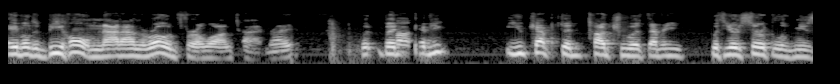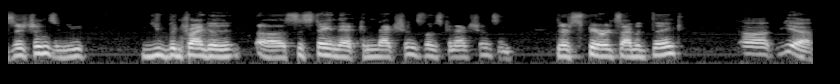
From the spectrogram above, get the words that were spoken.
able to be home, not on the road for a long time, right? But but Uh, have you you kept in touch with every with your circle of musicians, and you you've been trying to uh, sustain that connections, those connections, and their spirits, I would think. uh, yeah.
